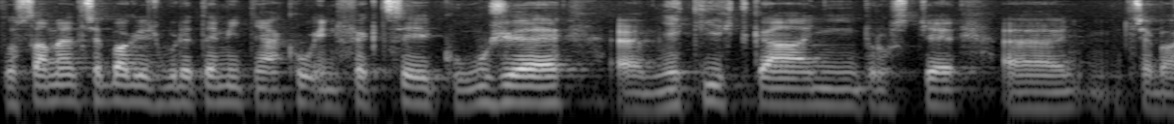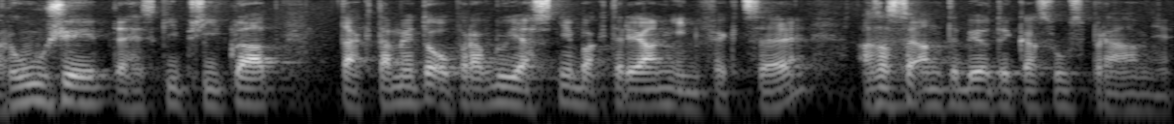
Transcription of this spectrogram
To samé třeba, když budete mít nějakou infekci kůže, e, měkkých tkání, prostě e, třeba růži, to je hezký příklad, tak tam je to opravdu jasně bakteriální infekce a zase hmm. antibiotika jsou správně.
